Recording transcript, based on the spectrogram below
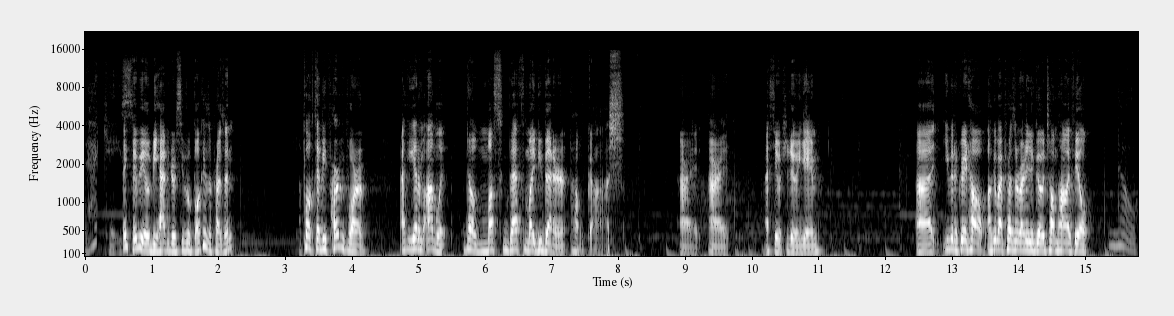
that case, I think Vivia would be happy to receive a book as a present. A book, that'd be perfect for him. I could get him Hamlet. No, Macbeth might be better. Oh, gosh. Alright, alright. I see what you're doing, game. Uh, you've been a great help. I'll get my present ready to go. Tell him how I feel. No.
